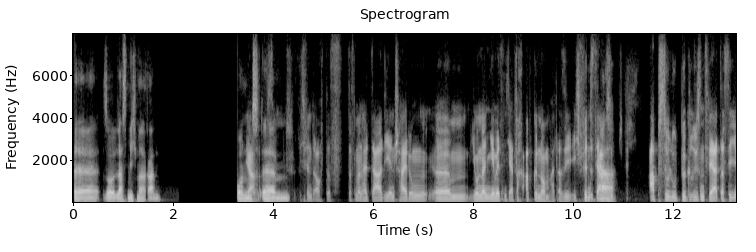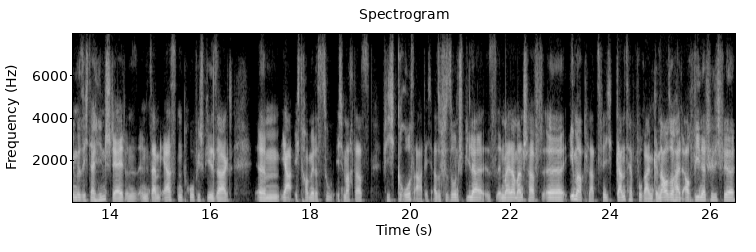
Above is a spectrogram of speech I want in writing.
äh, so lass mich mal ran. Und ja, ähm, ich finde auch, dass, dass man halt da die Entscheidung ähm, Jonan Niemetz nicht einfach abgenommen hat. Also ich finde es ja, ja. Absolut, absolut begrüßenswert, dass der Junge sich da hinstellt und in seinem ersten Profispiel sagt, ähm, ja, ich traue mir das zu, ich mache das, finde ich großartig. Also für so einen Spieler ist in meiner Mannschaft äh, immer Platz, finde ich ganz hervorragend. Genauso halt auch wie natürlich für,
